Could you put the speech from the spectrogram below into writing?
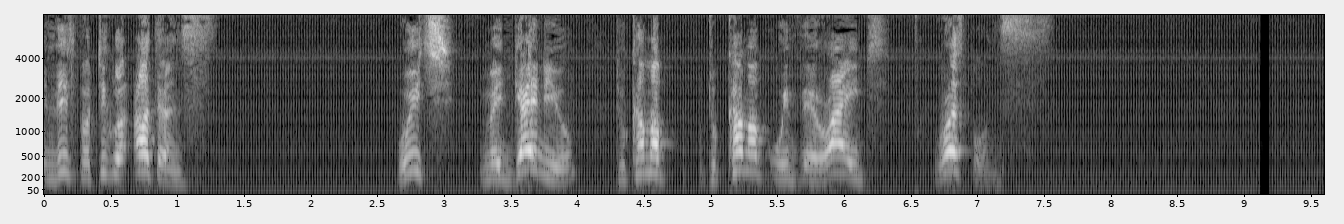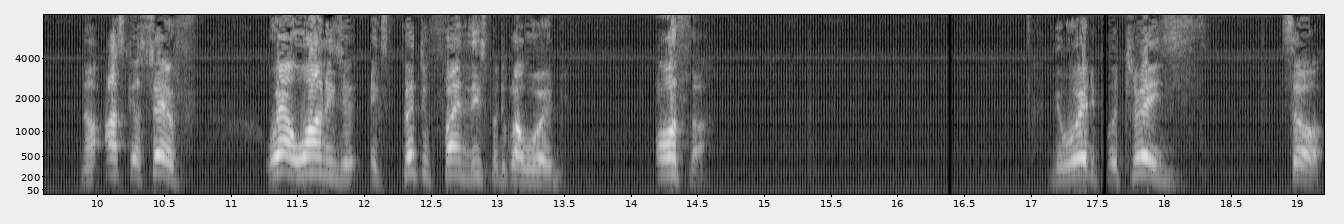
in this particular utterance, which may guide you to come up to come up with the right response. Now ask yourself where one is expected to find this particular word, author. The word portrays. So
